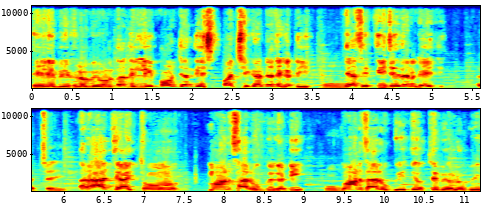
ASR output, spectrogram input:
ਤੇ ਵੇਖ ਲਓ ਵੀ ਹੁਣ ਤਾਂ ਦਿੱਲੀ ਪਹੁੰਚ ਜਾਂਦੀ ਹੈ 5-6 ਘੰਟੇ ਚ ਗੱਡੀ। ਤੇ ਅਸੀਂ ਤੀਜੇ ਦਿਨ ਗਏ ਜੀ। ਅੱਛਾ ਜੀ। ਚ ਇੱਥੋਂ ਮਾਨਸਾ ਰੁਕ ਗਈ ਗੱਡੀ। ਮਾਨਸਾ ਰੁਕ ਗਈ ਤੇ ਉੱਥੇ ਵੇਖ ਲਓ ਵੀ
